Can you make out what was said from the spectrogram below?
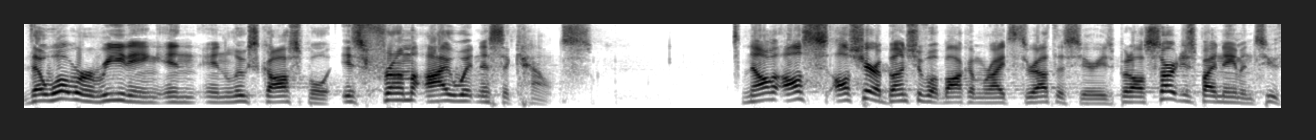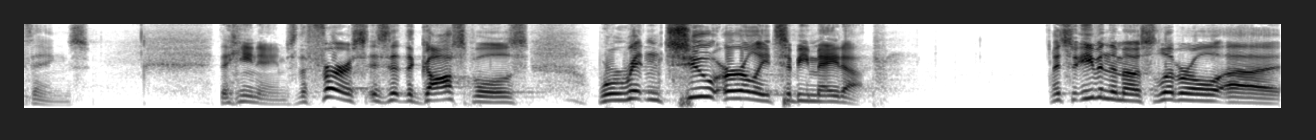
that what we're reading in, in Luke's gospel is from eyewitness accounts. Now, I'll, I'll share a bunch of what Bauckham writes throughout the series, but I'll start just by naming two things that he names. The first is that the gospels were written too early to be made up. And so, even the most liberal uh,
